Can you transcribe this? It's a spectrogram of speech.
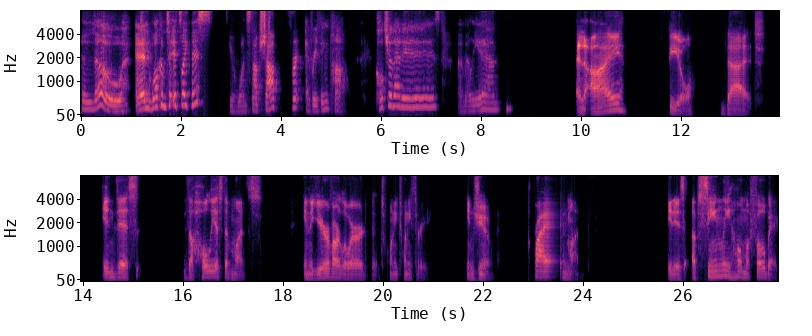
Hello, and welcome to It's Like This, your one stop shop for everything pop. Culture that is. I'm Eliann. and I feel that in this, the holiest of months, in the year of our Lord 2023, in June, Pride Month, it is obscenely homophobic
